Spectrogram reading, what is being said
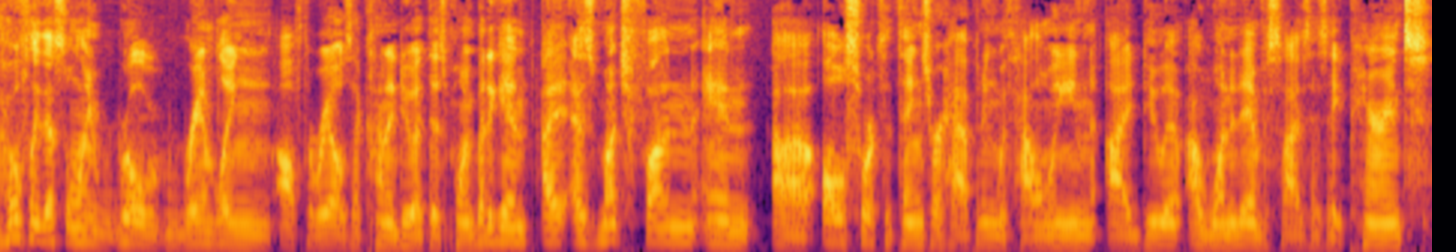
Hopefully that's the only real rambling off the rails i kind of do at this point. But again I, as much fun and uh, all sorts of things are happening with halloween i do i wanted to emphasize as a parent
